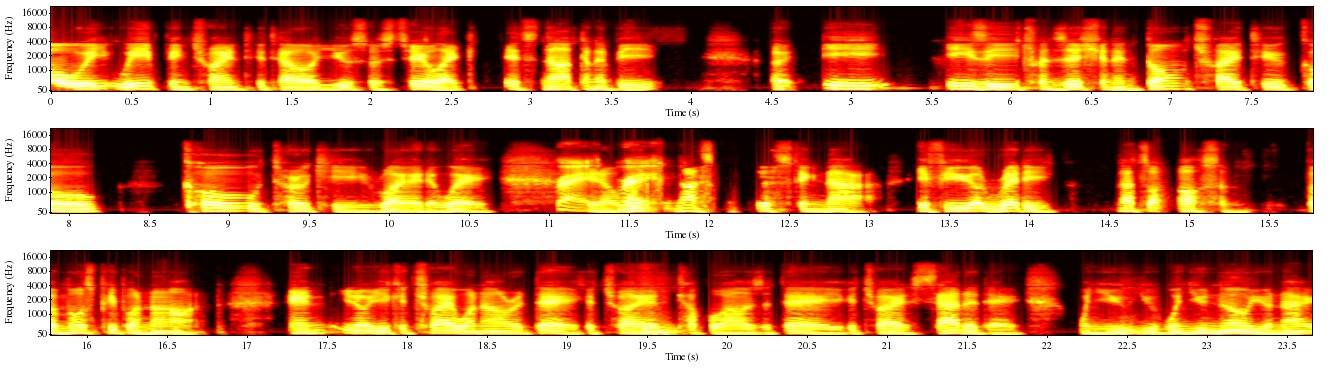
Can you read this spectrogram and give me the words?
what we we've been trying to tell users too. Like it's not going to be a e- easy transition, and don't try to go cold turkey right away. Right. You know, right. we're not suggesting that. If you are ready, that's awesome. But most people are not. And you know, you could try one hour a day. You could try it a couple hours a day. You could try it Saturday when you, you when you know you're not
